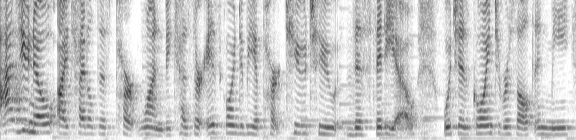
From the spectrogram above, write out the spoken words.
As you know, I titled this part one because there is going to be a part two to this video, which is going to result in me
